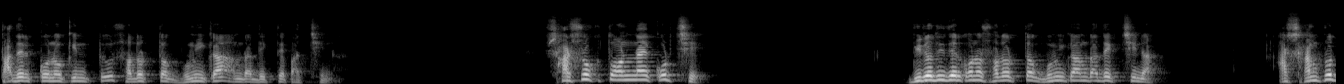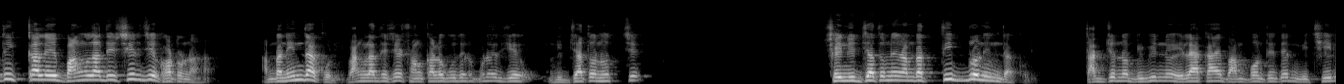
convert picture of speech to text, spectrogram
তাদের কোনো কিন্তু সদর্থক ভূমিকা আমরা দেখতে পাচ্ছি না। শাসক তো অন্যায় করছে। বিরোধীদের কোনো সদর্থক ভূমিকা আমরা দেখছি না। আর সাম্প্রতিককালে বাংলাদেশের যে ঘটনা, আমরা নিন্দা করি, বাংলাদেশের সংখ্যালঘুদের উপরে যে নির্যাতন হচ্ছে, সেই নির্যাতনের আমরা তীব্র নিন্দা করি। তার জন্য বিভিন্ন এলাকায় বামপন্থীদের মিছিল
